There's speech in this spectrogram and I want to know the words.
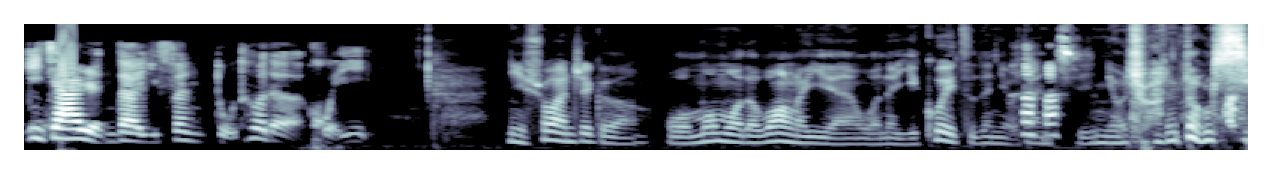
一家人的一份独特的回忆。你说完这个，我默默的望了一眼我那一柜子的扭蛋 机扭出来的东西，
